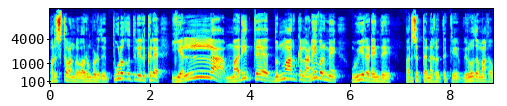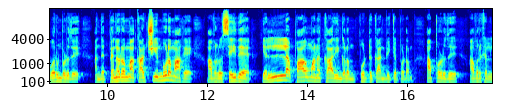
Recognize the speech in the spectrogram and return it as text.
பரிசுத்தவான்கள் வரும்பொழுது பூலோகத்தில் இருக்கிற எல்லா மரித்த துன்மார்கள் அனைவருமே உயிரடைந்து பரிசுத்த நகரத்துக்கு விரோதமாக வரும்பொழுது அந்த பெனரோமா காட்சியின் மூலமாக அவர்கள் செய்த எல்லா பாவமான காரியங்களும் போட்டு காண்பிக்கப்படும். அப்பொழுது அவர்கள்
